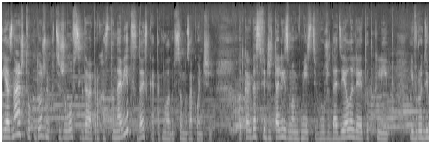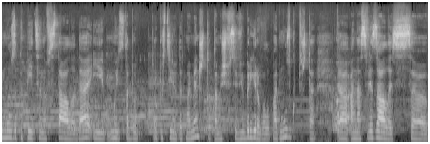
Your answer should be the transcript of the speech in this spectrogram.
я знаю, что художнику тяжело всегда, во-первых, остановиться, да, и сказать, так, ну ладно, все, мы закончили. Вот когда с фиджитализмом вместе вы уже доделали этот клип, и вроде музыка Петина встала, да, и мы с тобой пропустили вот этот момент, что там еще все вибрировало под музыку, потому что э, она связалась с э,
